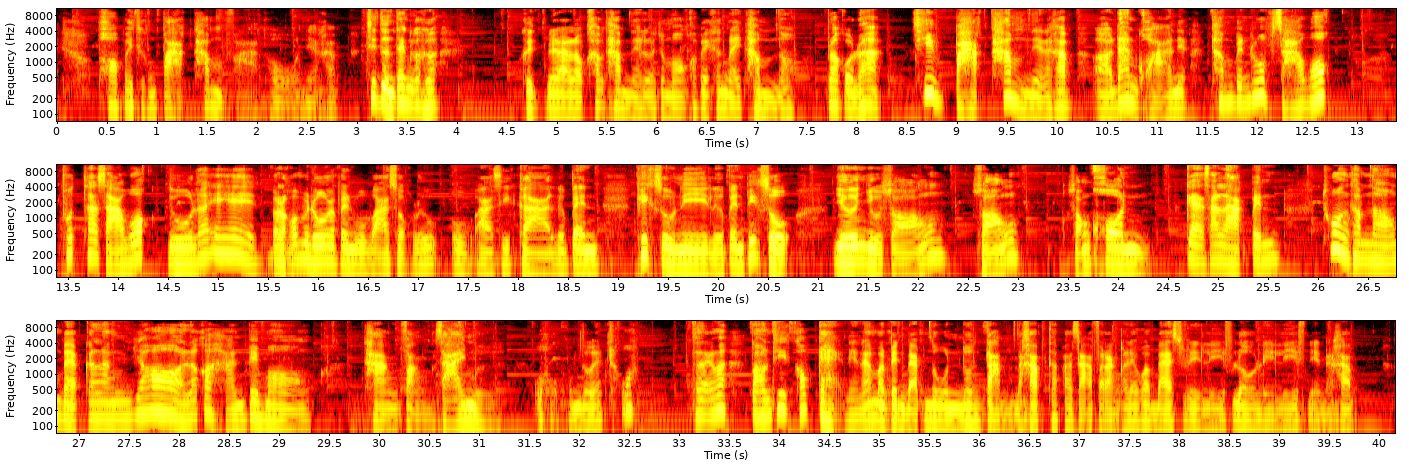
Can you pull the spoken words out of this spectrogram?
พอไปถึงปากถ้ำฝาโถเนี่ยครับที่ตื่นเต้นก็คือคือเวลาเราเข้าถ้ำเนี่ยเราจะมองเข้าไปข้างในถ้ำเนาะปรากฏว่าที่ปากถ้ำเนี่ยนะครับด้านขวาเนี่ยทำเป็นรูปสาวก พุทธสาวกดูแล้วเอ๊ะเราก็ไม่รู้นะเป็นอุบาสกหรืออุบาสิกา หรือเป็นภิกษุณีหรือเป็นภิกษุ ยืนอยู่สองสองสองคน แกะสลักเป็นท่วงทำนองแบบกำลังย่อแล้วก็หันไปมองทางฝั่งซ้ายมือ โอ้โห ผมดูแล้วโอ้แสดงว่าตอนที่เขาแกะเนี่ยนะ มันเป็นแบบนูนนูนต่ำนะครับ ถ้าภาษาฝรั่งเขาเรียกว่า bas relief low relief เนี่ยนะครับ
